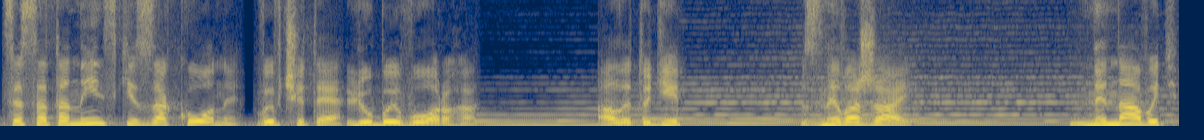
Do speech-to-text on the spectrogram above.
Це сатанинські закони. Ви вчите, люби ворога. Але тоді зневажай, ненавидь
